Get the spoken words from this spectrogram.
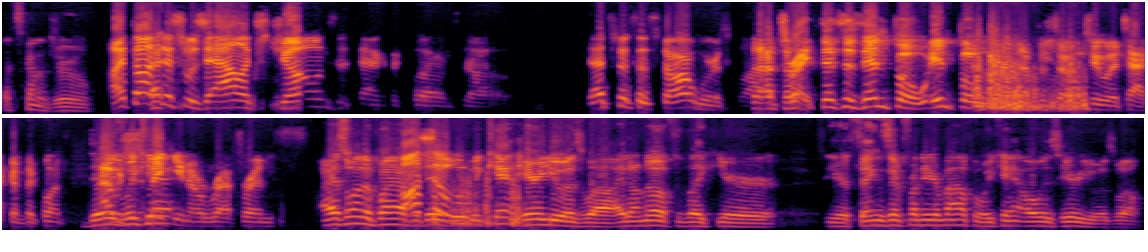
That's kind of true. I thought this was Alex Jones' Attack of the Clones, though. That's just a Star Wars plot. That's right. This is Info Infowars episode two, Attack of the Clones. Dave, I was just can't- making a reference. I just wanted to point out Also- that Dave, we can't hear you as well. I don't know if like your your thing's in front of your mouth, but we can't always hear you as well.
